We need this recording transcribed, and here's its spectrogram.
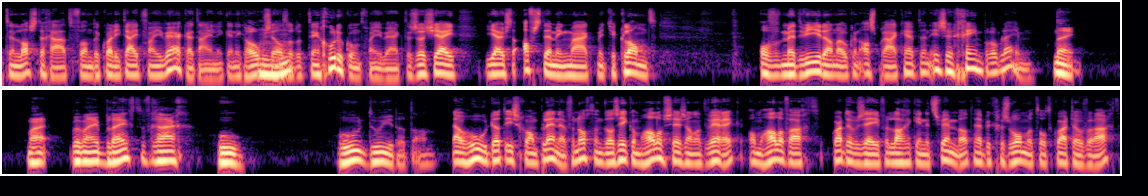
ten laste gaat van de kwaliteit van je werk uiteindelijk. En ik hoop Mhm. zelfs dat het ten goede komt van je werk. Dus als jij de juiste afstemming maakt met je klant... of met wie je dan ook een afspraak hebt... dan is er geen probleem. Nee. Maar bij mij blijft de vraag hoe. Hoe doe je dat dan? Nou, hoe? Dat is gewoon plannen. Vanochtend was ik om half zes aan het werk. Om half acht, kwart over zeven, lag ik in het zwembad. Heb ik gezwommen tot kwart over acht.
